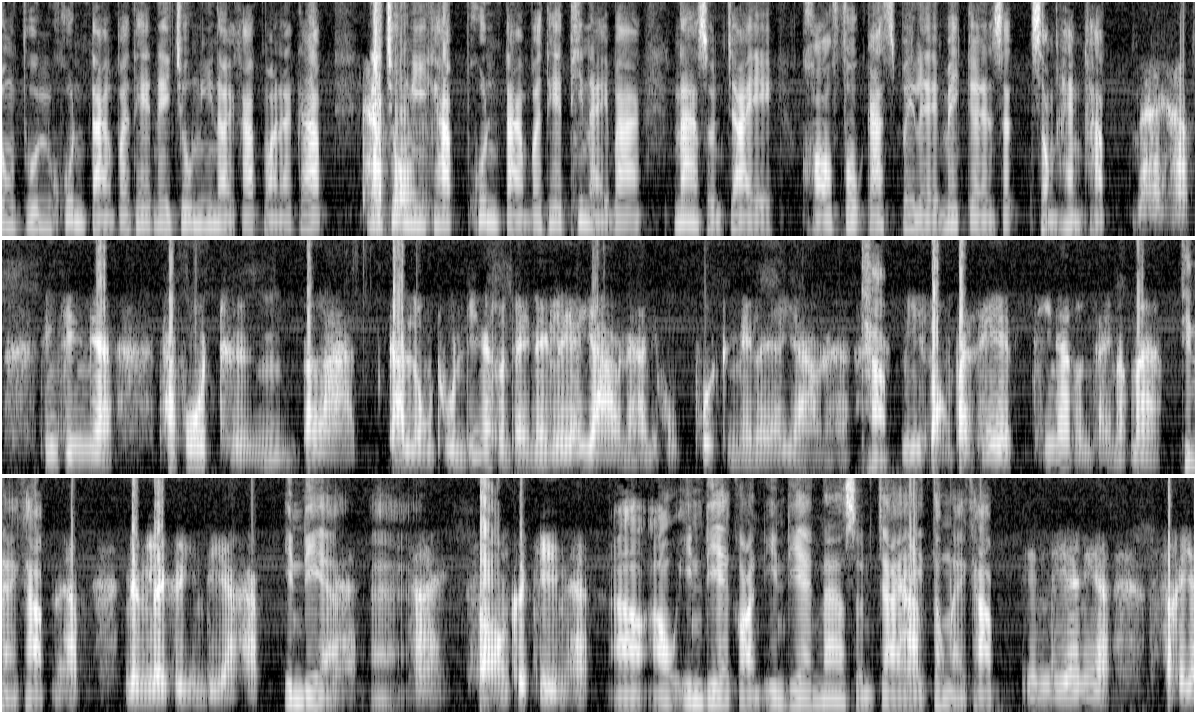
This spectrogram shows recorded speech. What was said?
ลงทุนหุ้นต่างประเทศในช่วงนี้หน่อยครับหมอนะครับคในรับช่วงผมนี้ครับหุ้นต่างประเทศที่ไหนบ้าง น่าสนใจขอโฟกัส ไปเลยไม่เกินสัก 2 แห่งครับได้ครับ จริงๆเนี่ยถ้าพูดถึงตลาดการลงทุนที่น่าสนใจในระยะยาวนะอันนี้ผมพูดถึงในระยะยาวนะฮะครับมีสองประเทศที่น่าสนใจมากที่ไหนครับๆนะครับหนึ่งเลยคืออินเดียครับ อินเดียนะฮะอ่าใช่สองคือจีนฮะเอาเอาอินเดียก่อนอินเดียน่าสนใจครับตรงไหนครับ อินเดียเนี่ย ศักย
